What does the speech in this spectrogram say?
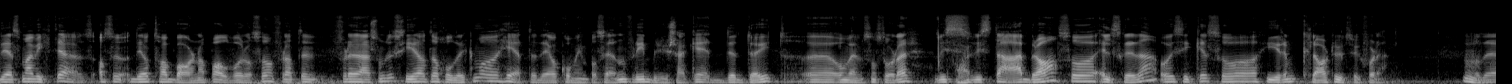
det som er viktig, er altså det å ta barna på alvor også. For, at det, for det er som du sier, at det holder ikke med å hete det å komme inn på scenen. For de bryr seg ikke det døyt uh, om hvem som står der. Hvis, hvis det er bra, så elsker de det. Og hvis ikke, så gir de klart uttrykk for det. Og det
